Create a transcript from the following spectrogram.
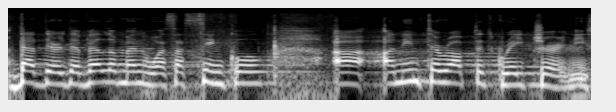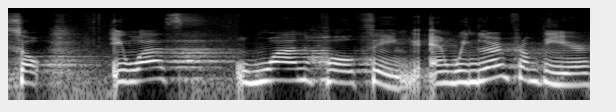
that their development was a single, uh, uninterrupted great journey. So it was one whole thing. And we learn from there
